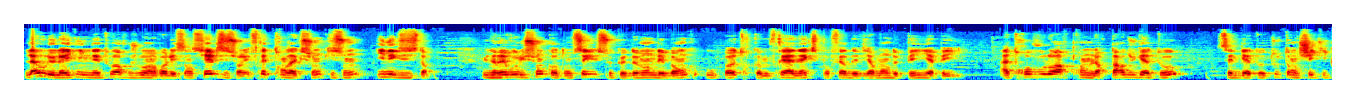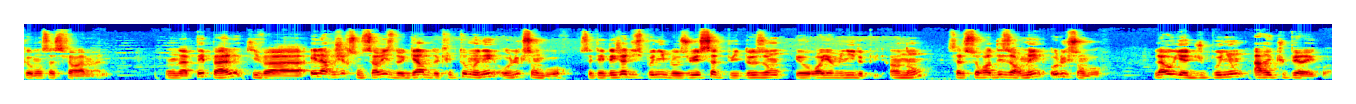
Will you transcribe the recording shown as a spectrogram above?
Là où le Lightning Network joue un rôle essentiel, c'est sur les frais de transaction qui sont inexistants. Une révolution quand on sait ce que demandent les banques ou autres comme frais annexes pour faire des virements de pays à pays. À trop vouloir prendre leur part du gâteau, c'est le gâteau tout entier qui commence à se faire la malle. On a PayPal qui va élargir son service de garde de crypto-monnaie au Luxembourg. C'était déjà disponible aux USA depuis deux ans et au Royaume-Uni depuis un an. Ça le sera désormais au Luxembourg là où il y a du pognon à récupérer quoi.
